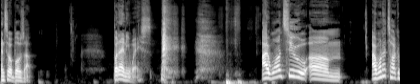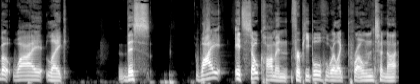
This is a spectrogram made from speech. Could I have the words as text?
and so it blows up. But anyways i want to um i want to talk about why like this why it's so common for people who are like prone to not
